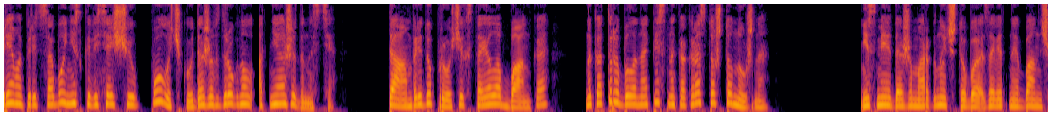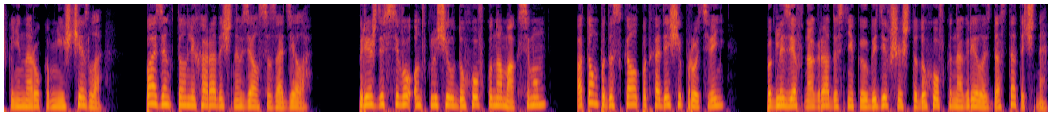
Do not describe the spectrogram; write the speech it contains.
прямо перед собой низко висящую полочку и даже вздрогнул от неожиданности. Там, в ряду прочих, стояла банка, на которой было написано как раз то, что нужно. Не смея даже моргнуть, чтобы заветная баночка ненароком не исчезла, Пазингтон лихорадочно взялся за дело. Прежде всего он включил духовку на максимум, Потом подыскал подходящий противень. Поглядев на градусник и убедившись, что духовка нагрелась достаточно,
